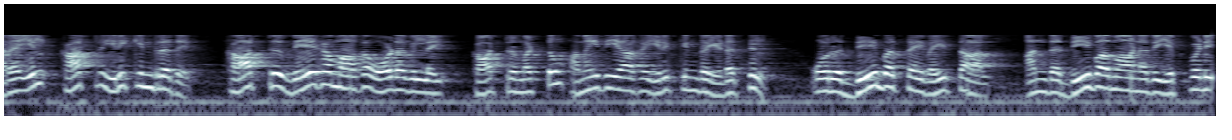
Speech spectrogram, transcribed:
அறையில் காற்று இருக்கின்றது. காற்று வேகமாக ஓடவில்லை. காற்று மட்டும் அமைதியாக இருக்கின்ற இடத்தில் ஒரு தீபத்தை வைத்தால் அந்த தீபமானது எப்படி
